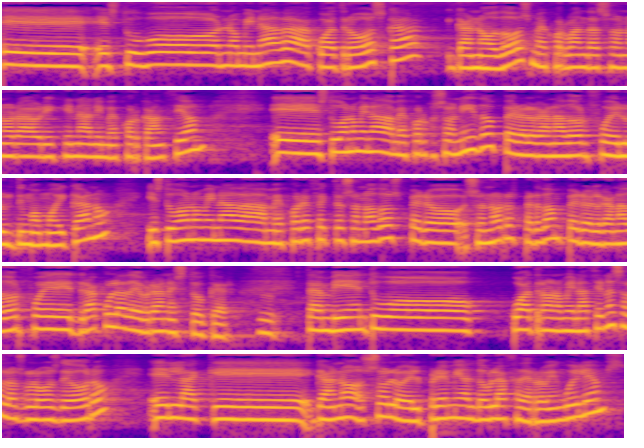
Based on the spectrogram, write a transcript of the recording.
Eh, estuvo nominada a cuatro Oscar, ganó dos, mejor banda sonora original y mejor canción. Eh, estuvo nominada a mejor sonido, pero el ganador fue el último Moicano. Y estuvo nominada a mejor efectos sonoros, pero, sonoros, perdón, pero el ganador fue Drácula de Bram Stoker. También tuvo cuatro nominaciones a los Globos de Oro, en la que ganó solo el premio al doblaje de Robin Williams.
